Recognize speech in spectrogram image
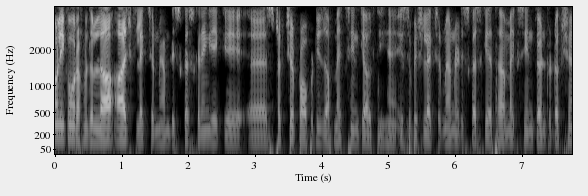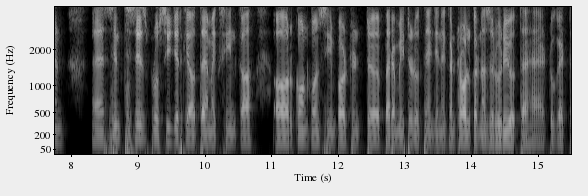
वालेकुम रहमतुल्लाह आज के लेक्चर में हम डिस्कस करेंगे कि स्ट्रक्चर प्रॉपर्टीज़ ऑफ़ मैक्सिन क्या होती हैं। इससे पिछले लेक्चर में हमने डिस्कस किया था मैक्सिन का इंट्रोडक्शन सिंथेसिस प्रोसीजर क्या होता है मैक्सिन का, और कौन कौन सी इंपॉर्टेंट पैरामीटर होते हैं जिन्हें कंट्रोल करना ज़रूरी होता है to get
